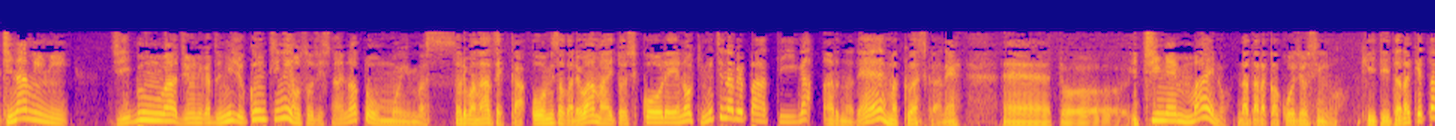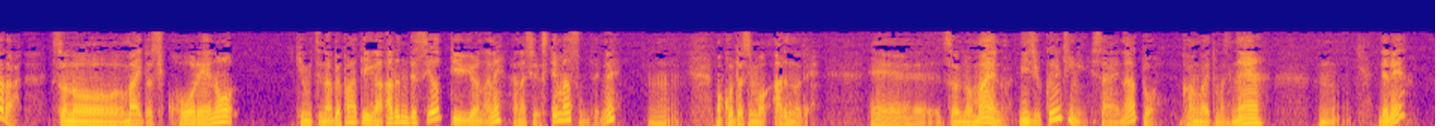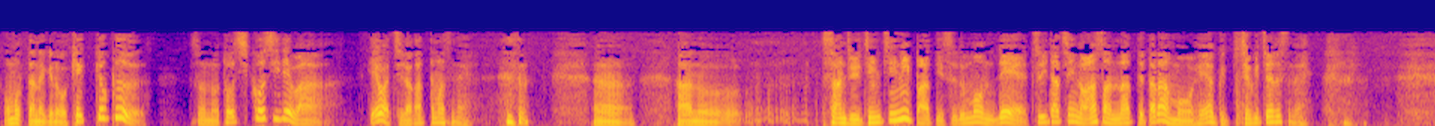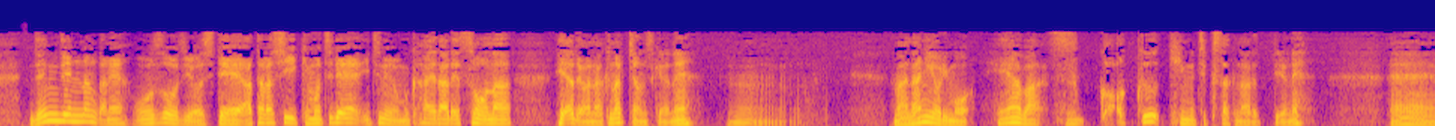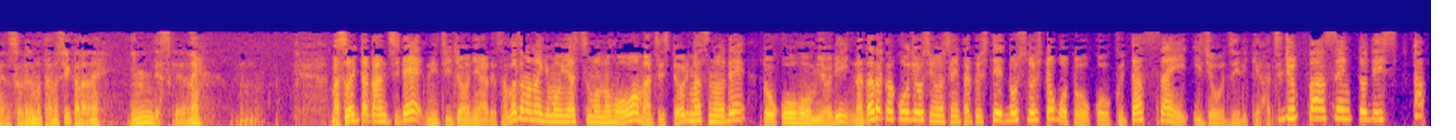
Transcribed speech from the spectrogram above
ちなみに、自分は12月29日にお掃除したいなと思います。それはなぜか、大晦日では毎年恒例のキムチ鍋パーティーがあるので、まあ、詳しくはね、えー、っと、1年前のなだらか向上シーンを聞いていただけたら、その、毎年恒例のキムチ鍋パーティーがあるんですよっていうようなね、話をしてますんでね。うん。まあ、今年もあるので、えー、その前の29日にしたいなと考えてますね。うん。でね、思ったんだけど、結局、その年越しでは、部屋は散らかってますね。うん。あの、31日にパーティーするもんで、1日の朝になってたらもう部屋ぐっちゃぐちゃですね。全然なんかね、大掃除をして、新しい気持ちで1年を迎えられそうな部屋ではなくなっちゃうんですけどね。うん。まあ何よりも、部屋はすっごく気持ち臭くなるっていうね。えー、それでも楽しいからね、いいんですけどね。うんまあそういった感じで日常にある様々な疑問や質問の方をお待ちしておりますので、投稿フォームよりなだらか向上心を選択してどしどしとご投稿ください。以上、自力80%でした。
